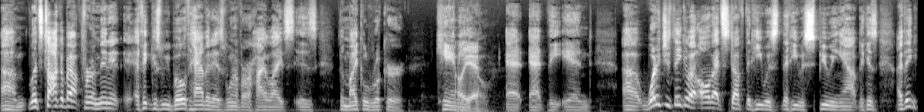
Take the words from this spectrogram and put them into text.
Um, let's talk about for a minute. I think because we both have it as one of our highlights is the Michael Rooker cameo Oh, yeah. at at the end. Uh, what did you think about all that stuff that he was that he was spewing out? Because I think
